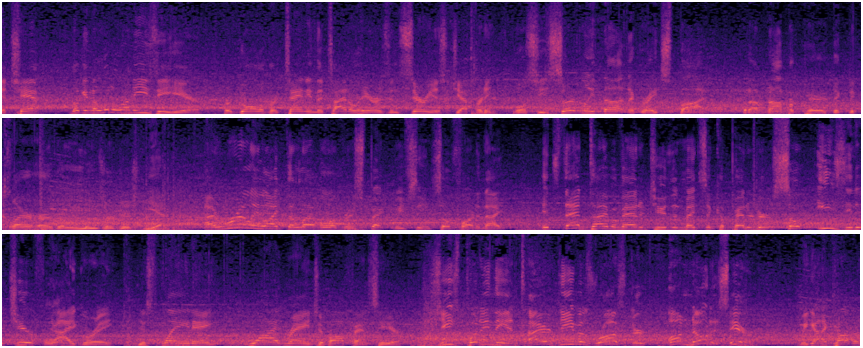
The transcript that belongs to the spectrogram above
The champ looking a little uneasy here. Her goal of retaining the title here is in serious jeopardy. Well, she's certainly not in a great spot, but I'm not prepared to declare her the loser just yet. I really like the level of respect we've seen so far tonight. It's that type of attitude that makes a competitor so easy to cheer for. I agree. Displaying a wide range of offense here. She's putting the entire Divas roster on notice here. We got to cover.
